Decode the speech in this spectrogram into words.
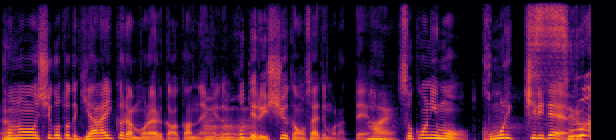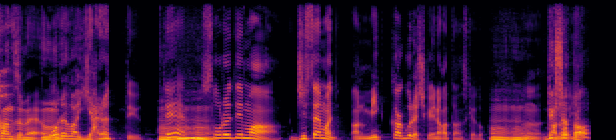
この仕事でギャラいくらもらえるか分かんないけど、ホテル1週間抑えてもらって、はい。そこにもうこもりっきりで俺はやるって言って、それでまあ実際まああの3日ぐらいしかいなかったんですけど、できちゃった？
